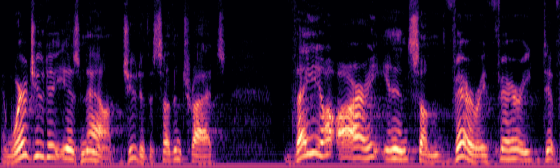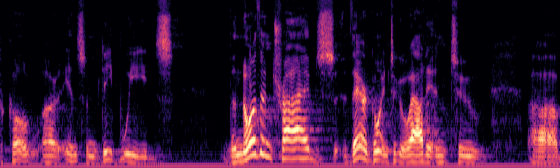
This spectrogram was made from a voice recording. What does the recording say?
And where Judah is now, Judah, the southern tribes, they are in some very, very difficult, uh, in some deep weeds. The northern tribes, they're going to go out into, uh,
